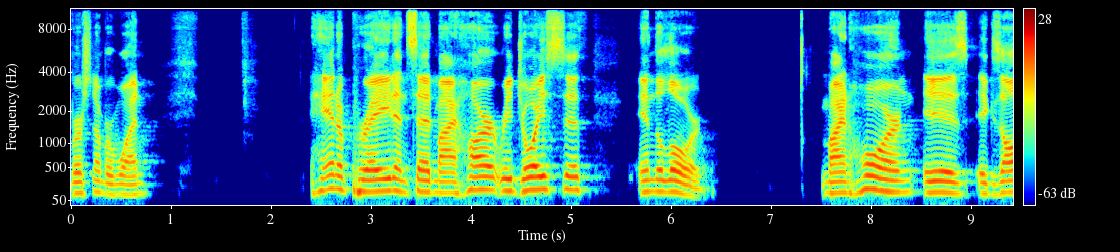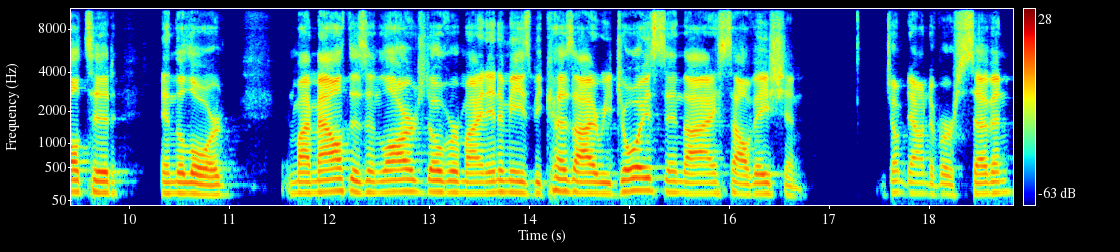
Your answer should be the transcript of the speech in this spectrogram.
verse number one Hannah prayed and said, My heart rejoiceth in the Lord. Mine horn is exalted in the Lord. My mouth is enlarged over mine enemies because I rejoice in thy salvation. Jump down to verse 7. It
